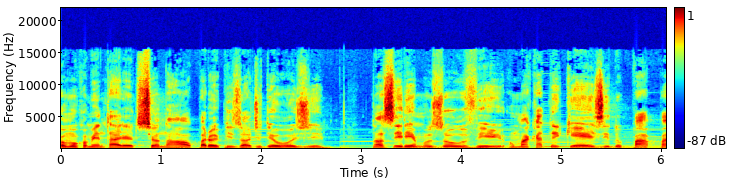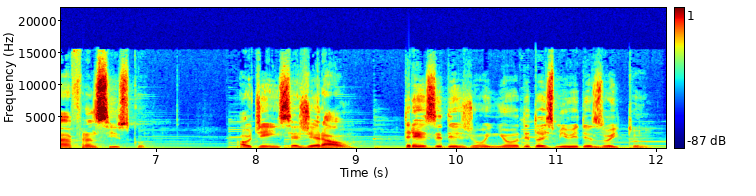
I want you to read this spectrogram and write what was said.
Como comentário adicional para o episódio de hoje, nós iremos ouvir uma catequese do Papa Francisco. Audiência geral, 13 de junho de 2018.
